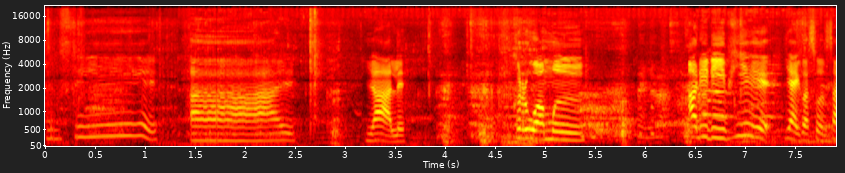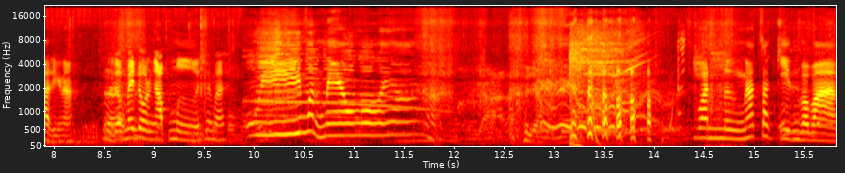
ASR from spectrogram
ดูสิอายอย่าเลย กลัวมือ เอาดีๆ พี่ใหญ่กว่าสวนสัตว์อีกนะหนูจะไม่โดนงับมือใช่ไหม อุ๊ย เหมือนแมวเลยอะ อย่านะอย่ามันไม่วั นหนึ่งน่าจะกินประมาณ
